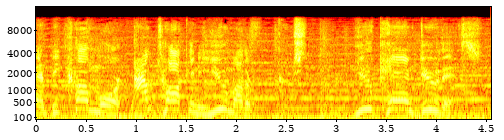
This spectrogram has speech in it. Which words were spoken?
and become more. I'm talking to you, motherfuckers. You can do this.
